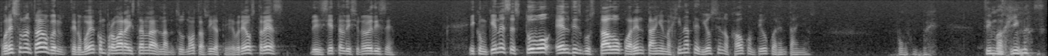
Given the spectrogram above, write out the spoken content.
Por eso no entraron, pero te lo voy a comprobar, ahí están tus notas, fíjate. Hebreos 3, 17 al 19 dice, y con quienes estuvo él disgustado 40 años. Imagínate Dios enojado contigo 40 años. ¿Te imaginas?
